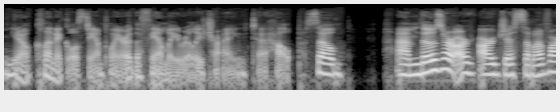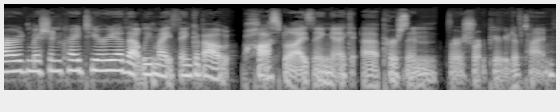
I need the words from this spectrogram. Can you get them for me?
you know clinical standpoint or the family really trying to help so um, those are, are, are just some of our admission criteria that we might think about hospitalizing a, a person for a short period of time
